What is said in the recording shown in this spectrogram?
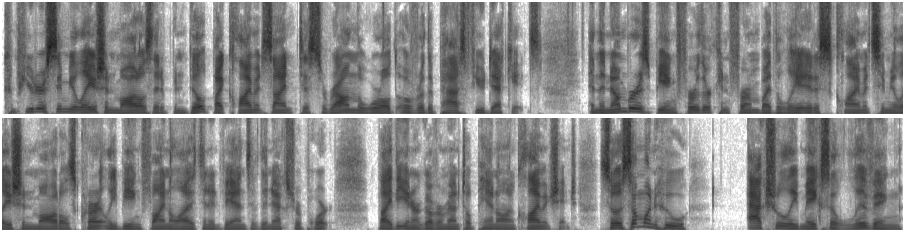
computer simulation models that have been built by climate scientists around the world over the past few decades and the number is being further confirmed by the latest climate simulation models currently being finalized in advance of the next report by the Intergovernmental Panel on Climate Change. So, as someone who actually makes a living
